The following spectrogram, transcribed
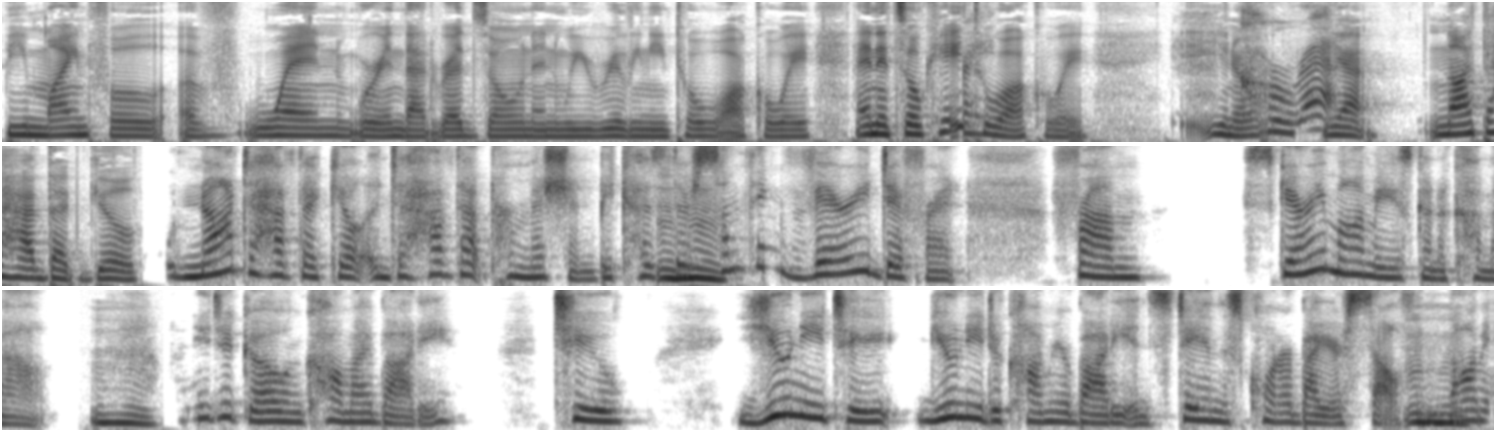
be mindful of when we're in that red zone, and we really need to walk away. And it's okay right. to walk away. You know, correct. Yeah not to have that guilt not to have that guilt and to have that permission because mm-hmm. there's something very different from scary mommy is going to come out mm-hmm. i need to go and calm my body to you need to you need to calm your body and stay in this corner by yourself mm-hmm. and mommy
